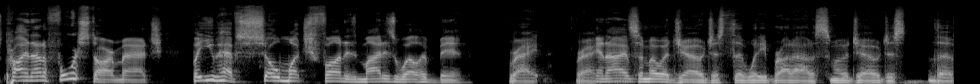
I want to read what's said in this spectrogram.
It's probably not a four star match, but you have so much fun. as might as well have been. Right, right. And I- Samoa Joe, just the what he brought out of Samoa Joe, just the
